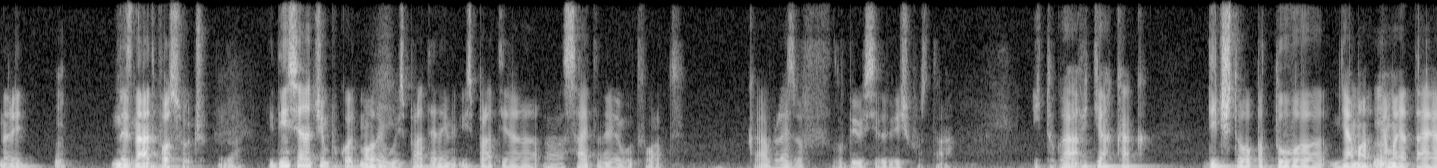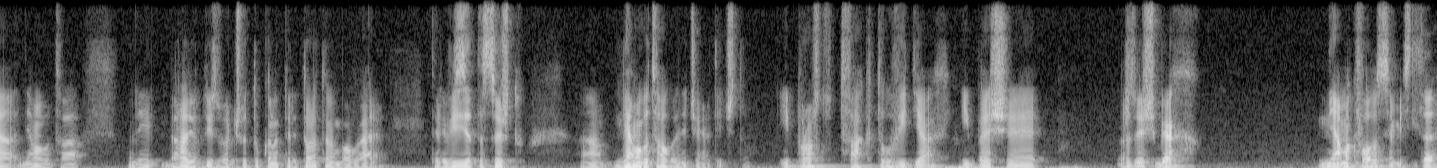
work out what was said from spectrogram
нали, не знаят какво се случва. Да. Единственият начин, по който мога да им го изпратя, е да им изпратя а, сайта, нали, да го отворят. Така, влез в, в BBC да видиш какво става. И тогава видях как диджитала пътува, няма, няма я тая, няма го това, нали, радиото излъчва тук на територията на България. Телевизията също. А, няма го това ограничение в диджитал. И просто това като го видях и беше, разбираш, бях, няма какво да се мисли.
